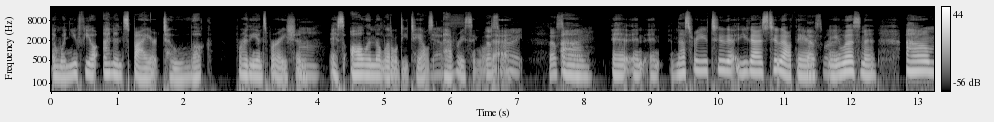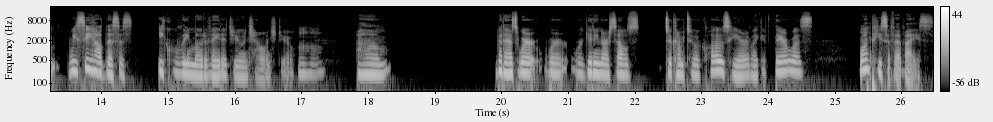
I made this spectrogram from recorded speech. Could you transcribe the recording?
and when you feel uninspired to look for the inspiration Mm. it's all in the little details Yes, every single That's day That's right. That's right. um and, and and and that's for you too you guys too out there That's right. you listening um we see how this has equally motivated you and challenged you Mm-hmm. um, but as we're we're we're getting ourselves to come to a close here, like if there was one piece of advice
